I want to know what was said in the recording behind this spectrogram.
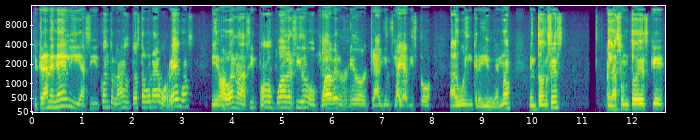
que crean en él y así controlamos toda esta bola de borregos. Y ah, bueno, así puede, puede haber sido o puede haber sido que alguien sí haya visto algo increíble, ¿no? Entonces, el asunto es que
